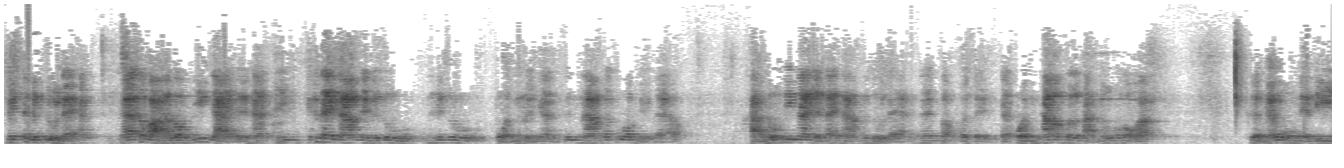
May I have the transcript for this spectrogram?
ไม่ใช่ฤดูแล้ง นะสว่างอารมณ์ยิ่งใหญ่เลยนะยิ่งก็ได้น้ำในฤดูฤดูฝนเหมือนกัน ซึ่งน้ำก็ท่วมอยู่แล้ว ขานุนี่น่าจะได้น้ำฤดูแล้งได้สองเปอร์เซ็นแต่คนทั้งอำเภอขานุก็บอกว่าเขื่อนแม่วงเนี่ยดี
